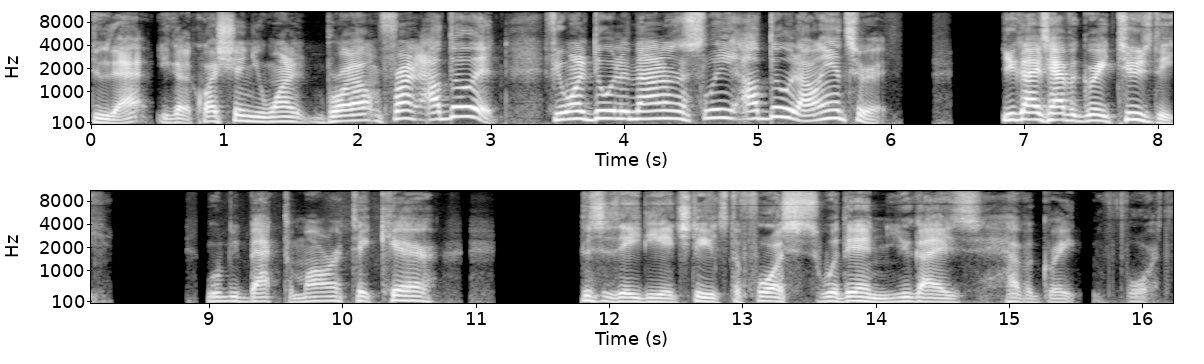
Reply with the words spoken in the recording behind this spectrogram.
do that. You got a question, you want it brought out in front, I'll do it. If you want to do it anonymously, I'll do it. I'll answer it. You guys have a great Tuesday. We'll be back tomorrow. Take care. This is ADHD. It's the force within. You guys have a great fourth.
